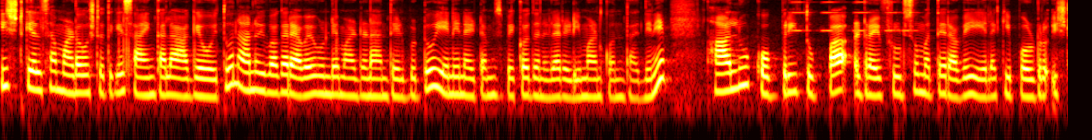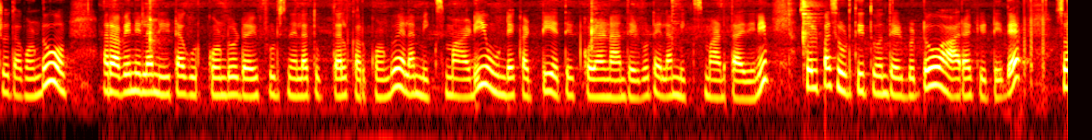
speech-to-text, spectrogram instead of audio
ಇಷ್ಟು ಕೆಲಸ ಮಾಡೋ ಅಷ್ಟೊತ್ತಿಗೆ ಸಾಯಂಕಾಲ ಆಗೇ ಹೋಯಿತು. ನಾನು ಇವಾಗ ರವೆ ಉಂಡೆ ಮಾಡೋಣ ಅಂತ ಹೇಳ್ಬಿಟ್ಟು ಏನೇನು ಐಟಮ್ಸ್ ಬೇಕೋ ಅದನ್ನೆಲ್ಲ ರೆಡಿ ಮಾಡ್ಕೊತಾ ಇದ್ದೀನಿ. ಹಾಲು, ಕೊಬ್ಬರಿ, ತುಪ್ಪ ಡ್ರೈ ಫ್ರೂಟ್ಸು ಮತ್ತು ರವೆ, ಏಲಕ್ಕಿ ಪೌಡ್ರು ಇಷ್ಟು ತಗೊಂಡು ರವೆನೆಲ್ಲ ನೀಟಾಗಿ ಹುರ್ಕೊಂಡು ಡ್ರೈ ಫ್ರೂಟ್ಸ್ನೆಲ್ಲ ತುಪ್ಪದಲ್ಲಿ ಕರ್ಕೊಂಡು ಎಲ್ಲ ಮಿಕ್ಸ್ ಮಾಡಿ ಉಂಡೆ ಕಟ್ಟಿ ಎತ್ತಿಟ್ಕೊಳ್ಳೋಣ ಅಂತ ಹೇಳ್ಬಿಟ್ಟು ಎಲ್ಲ ಮಿಕ್ಸ್ ಮಾಡ್ತಾ ಇದ್ದೀನಿ. ಸ್ವಲ್ಪ ಸುಡ್ತಿತ್ತು ಅಂತ ಹೇಳ್ಬಿಟ್ಟು ಹಾರಕ್ಕೆ ಇಟ್ಟಿದ್ದೆ. ಸೊ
